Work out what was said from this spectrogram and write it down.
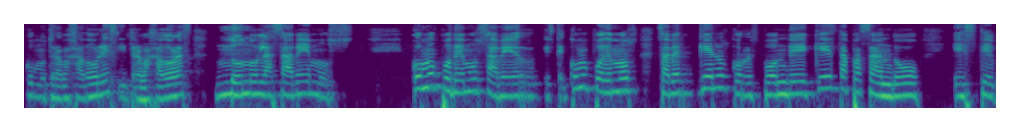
como trabajadores y trabajadoras no nos la sabemos. ¿Cómo podemos saber, este, cómo podemos saber qué nos corresponde, qué está pasando? Este,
